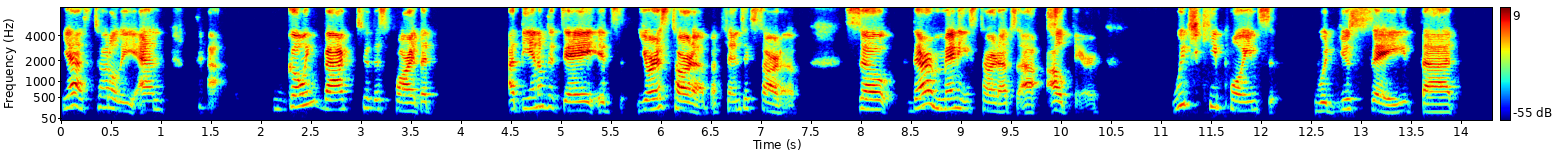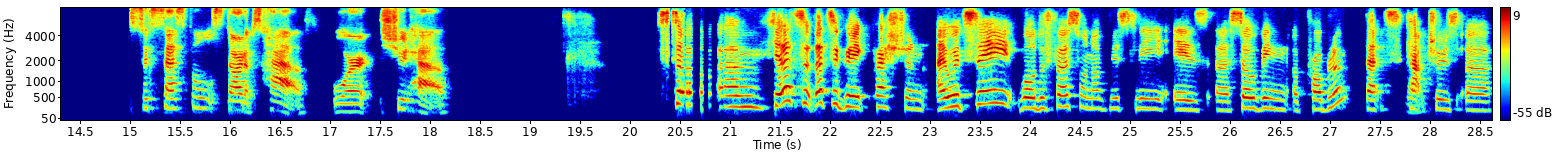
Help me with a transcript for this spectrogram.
Yes totally. And uh, going back to this part that at the end of the day it's you're a startup a fintech startup. So there are many startups uh, out there. Which key points would you say that successful startups have or should have? So um, yeah, that's a, that's a great question. I would say, well, the first one obviously is uh, solving a problem that yeah. captures a,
